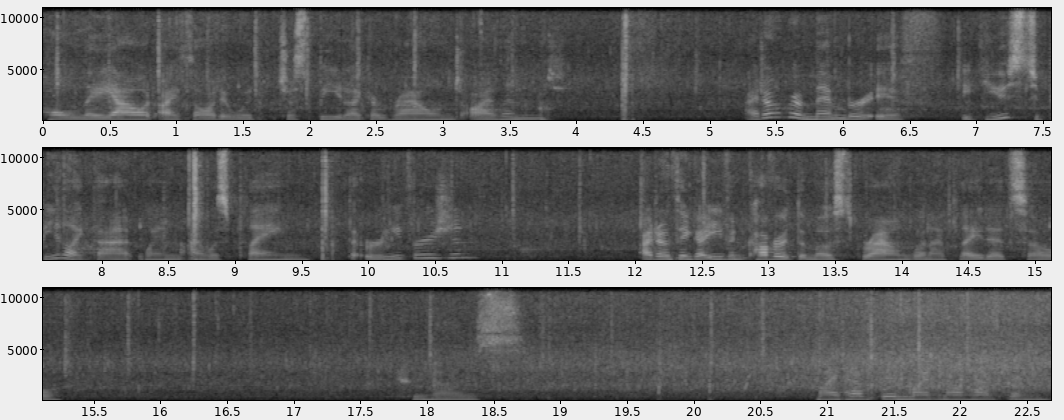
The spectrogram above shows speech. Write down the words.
whole layout. I thought it would just be like a round island. I don't remember if it used to be like that when I was playing the early version. I don't think I even covered the most ground when I played it, so who knows. Might have been, might not have been.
